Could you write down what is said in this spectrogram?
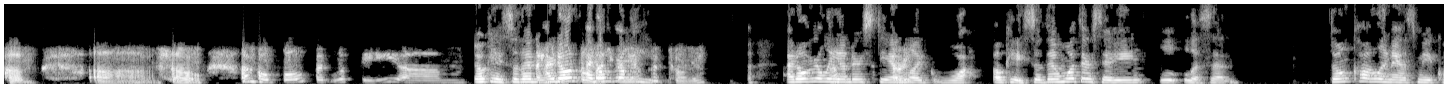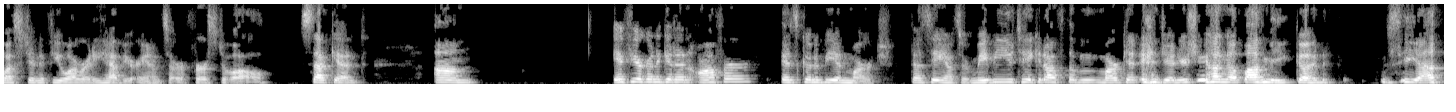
hub. Uh, so I'm hopeful, but we'll see. Um, okay, so then I don't, so I don't really, Toni. I don't really understand Sorry? like what. Okay, so then what they're saying, l- listen, don't call and ask me a question if you already have your answer. First of all, second, um, if you're going to get an offer, it's going to be in March. That's the answer. Maybe you take it off the market in January. She hung up on me. Good. See ya.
